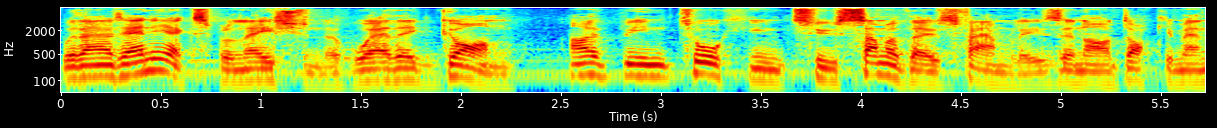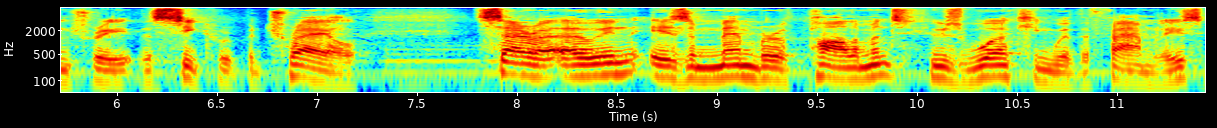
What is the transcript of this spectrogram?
without any explanation of where they'd gone. I've been talking to some of those families in our documentary, The Secret Betrayal. Sarah Owen is a Member of Parliament who's working with the families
